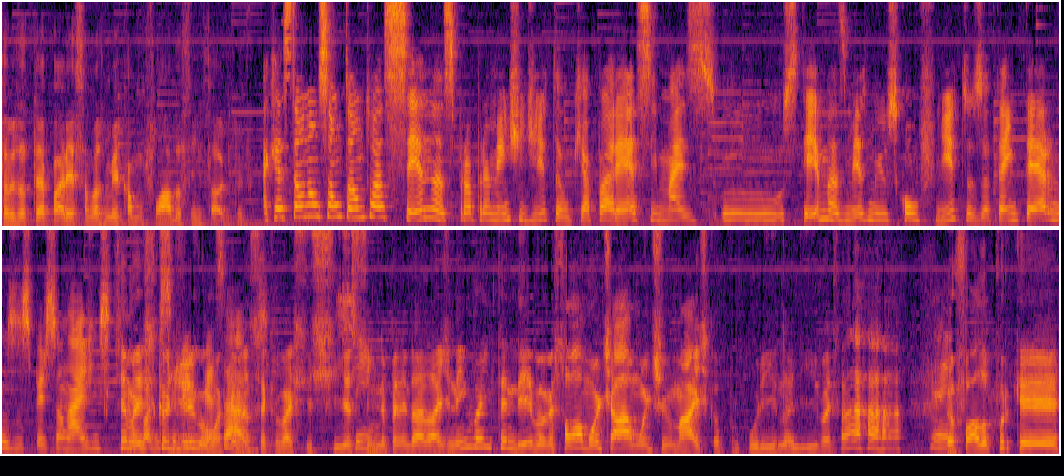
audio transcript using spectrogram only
talvez até pareça, mas meio camuflado, assim, sabe? Então, tipo, a questão não são tanto as cenas propriamente dita, o que aparece, mas os temas mesmo e os conflitos até internos dos personagens. Que Sim, mas isso que eu digo, uma criança que vai assistir, assim, independente da idade, nem vai entender, vai ver só um monte, ah, um monte de mágica purpurina ali, vai ser, ah, é. Eu falo porque...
